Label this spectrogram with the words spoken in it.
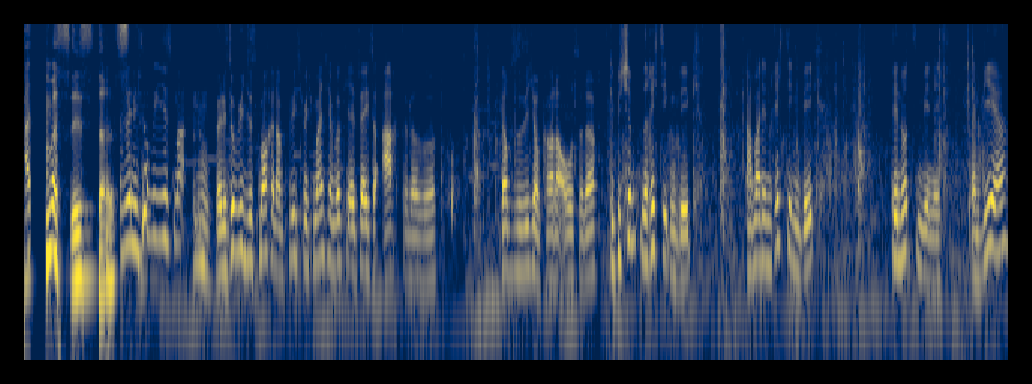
Also, Was ist das? wenn ich so Videos mache, wenn ich so Videos mache, dann fühle ich mich manchmal wirklich, als wäre ich so acht oder so. Ich glaube, so sehe ich auch gerade aus, oder? Es gibt bestimmt einen richtigen Weg. Aber den richtigen Weg, den nutzen wir nicht. Denn wir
